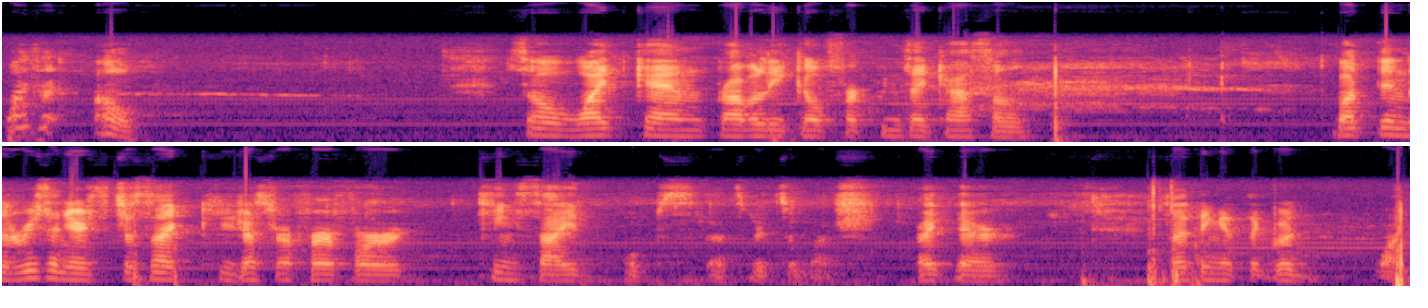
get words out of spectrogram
What? Oh. So white can probably go for queenside castle. But in the recent years, just like you just refer for kingside. Oops, that's a bit too much. Right there. So I think it's a good one.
